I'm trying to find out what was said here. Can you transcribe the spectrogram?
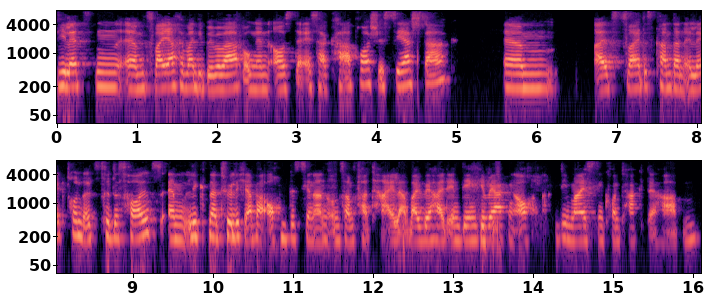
die letzten ähm, zwei Jahre waren die Bewerbungen aus der SHK-Branche sehr stark. Ähm, als zweites kam dann Elektro und als drittes Holz. Ähm, liegt natürlich aber auch ein bisschen an unserem Verteiler, weil wir halt in den Gewerken auch die meisten Kontakte haben.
